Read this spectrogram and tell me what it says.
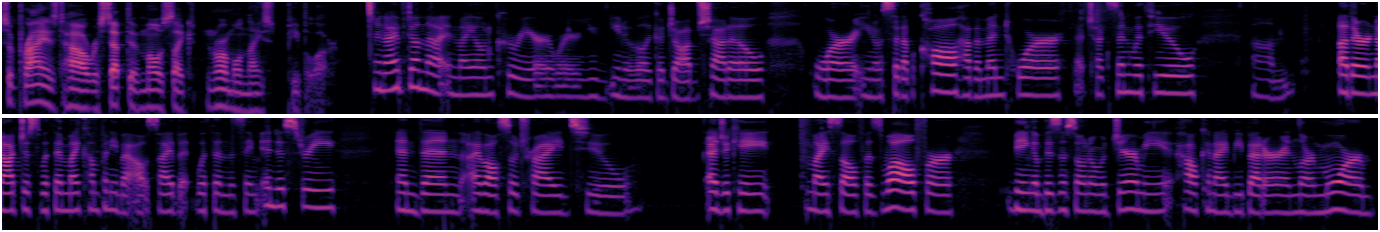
surprised how receptive most like normal, nice people are. And I've done that in my own career where you, you know, like a job shadow or, you know, set up a call, have a mentor that checks in with you. Um, other, not just within my company, but outside, but within the same industry. And then I've also tried to educate myself as well for being a business owner with Jeremy. How can I be better and learn more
